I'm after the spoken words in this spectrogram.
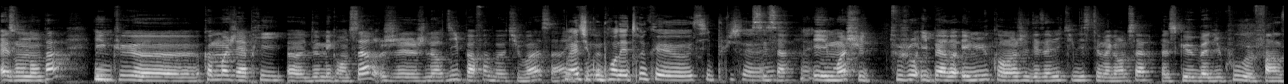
elles en ont pas et Mm. que euh, comme moi j'ai appris euh, de mes grandes sœurs, je, je leur dis parfois bah tu vois ça. Ouais, tout. tu comprends des trucs euh, aussi plus. C'est ça. ouais. Et moi, je suis toujours hyper émue quand j'ai des amis qui me disent c'est ma grande sœur parce que bah du coup, enfin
